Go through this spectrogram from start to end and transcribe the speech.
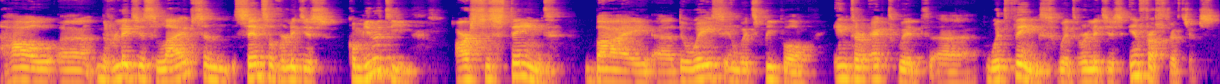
how uh, religious lives and sense of religious community are sustained by uh, the ways in which people interact with uh, with things, with religious infrastructures,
